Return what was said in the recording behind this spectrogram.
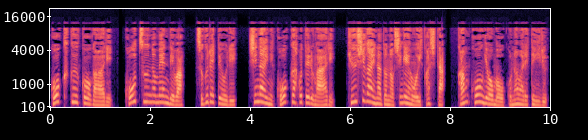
航空空港があり、交通の面では優れており、市内に航空ホテルがあり、旧市街などの資源を活かした観光業も行われている。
